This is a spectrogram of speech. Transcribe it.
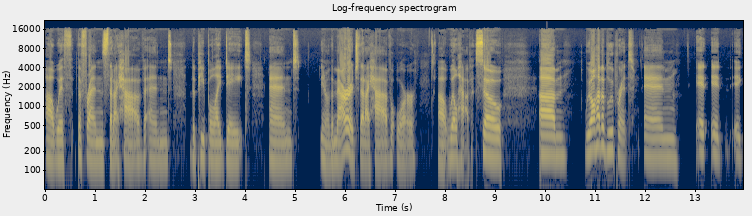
uh, with the friends that I have and the people I date and, you know, the marriage that I have or uh, will have. So um, we all have a blueprint and it, it, it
